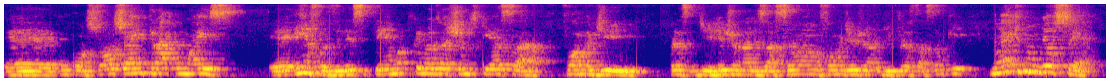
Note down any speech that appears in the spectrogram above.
é, com consórcio, a entrar com mais é, ênfase nesse tema, porque nós achamos que essa forma de, de regionalização é uma forma de, de prestação que não é que não deu certo,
